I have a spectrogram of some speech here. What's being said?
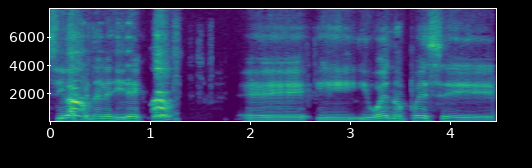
si va a penales directos. Eh, y, bueno, pues el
